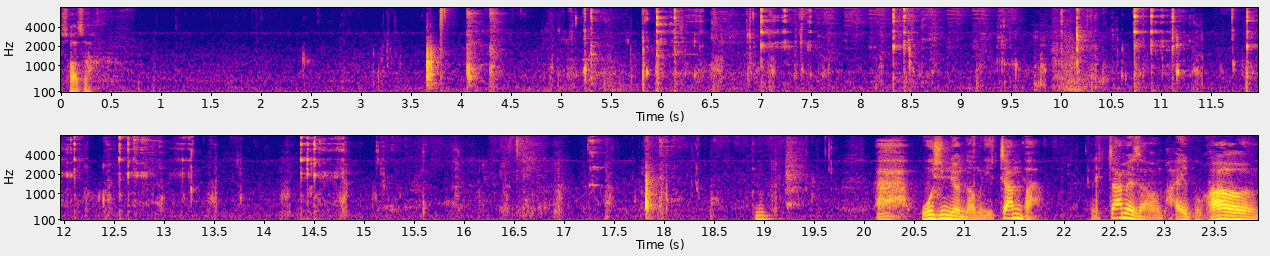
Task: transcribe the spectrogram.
쏴자. 아 50년 넘은 이 짬밥. 짬에서 나온 바이브. 아,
